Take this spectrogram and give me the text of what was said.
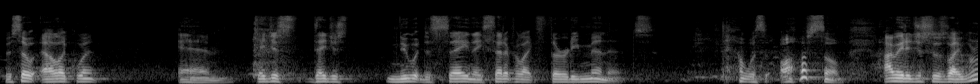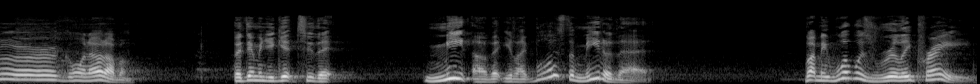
It was so eloquent, and they just they just knew what to say, and they said it for like 30 minutes. That was awesome. I mean, it just was like going out of them. But then when you get to the meat of it, you're like, what was the meat of that? But I mean, what was really prayed?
